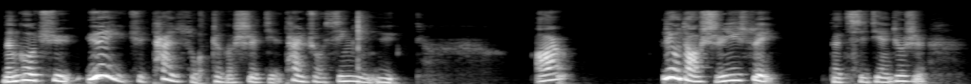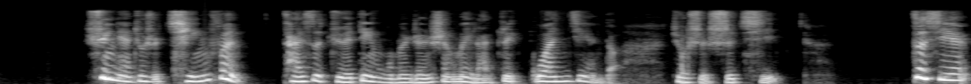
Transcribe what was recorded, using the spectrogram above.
能够去愿意去探索这个世界，探索新领域。而六到十一岁。的期间就是训练，就是勤奋才是决定我们人生未来最关键的，就是时期。这些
